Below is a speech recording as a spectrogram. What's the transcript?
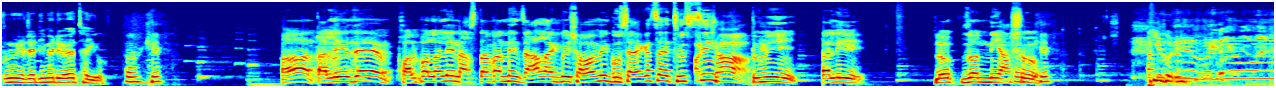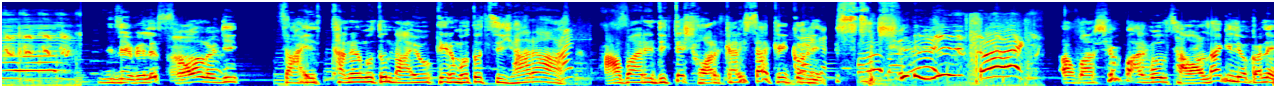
তুমি রেডিমেড হয়ে থাইও। হ্যাঁ তাহলে যে ফল ফলালি নাস্তা পানি যা লাগবে সব আমি গুছায় গেছায় থুসছি। তুমি তাহলে লোকজন নিয়ে আসো। লেভেলে জাহিদ খানের মতো নায়কের মতো চেহারা। আবার এদিকতে সরকারি চাকরি করে। আবার সে পাগল ছাওয়ালটা গিল ওখানে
